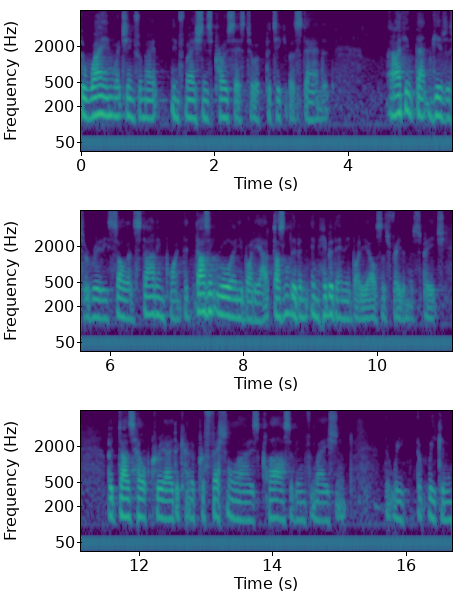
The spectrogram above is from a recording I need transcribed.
the way in which informa information is processed to a particular standard. And I think that gives us a really solid starting point that doesn't rule anybody out, doesn't inhibit anybody else's freedom of speech, but does help create a kind of professionalised class of information that we, that we can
